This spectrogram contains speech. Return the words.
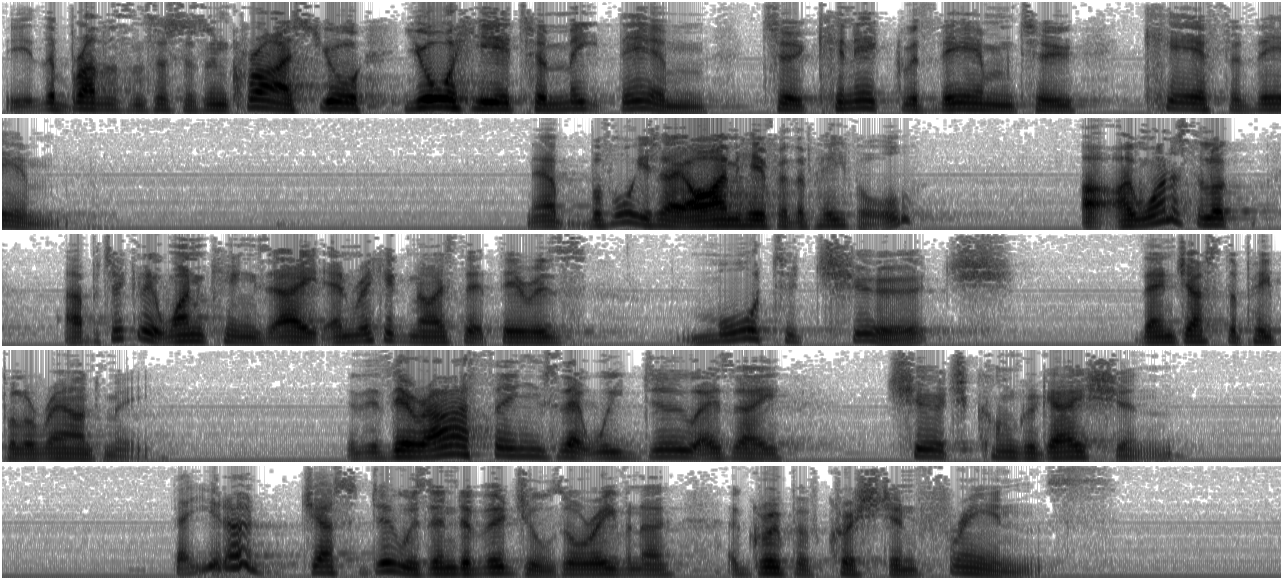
the brothers and sisters in Christ? You're, you're here to meet them, to connect with them, to care for them. Now, before you say, oh, I'm here for the people, I want us to look uh, particularly at 1 Kings 8 and recognize that there is more to church than just the people around me. There are things that we do as a church congregation that you don't just do as individuals or even a, a group of Christian friends.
